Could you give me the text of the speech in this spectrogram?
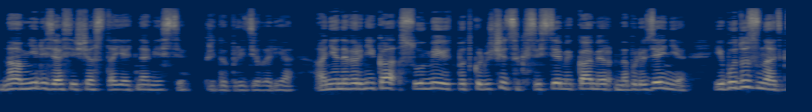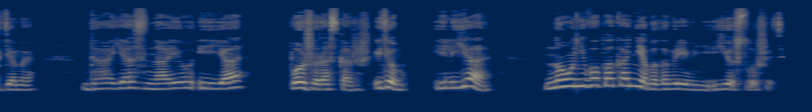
«Нам нельзя сейчас стоять на месте», — предупредил Илья. «Они наверняка сумеют подключиться к системе камер наблюдения и будут знать, где мы». «Да, я знаю, и я...» «Позже расскажешь. Идем». «Илья!» Но у него пока не было времени ее слушать.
